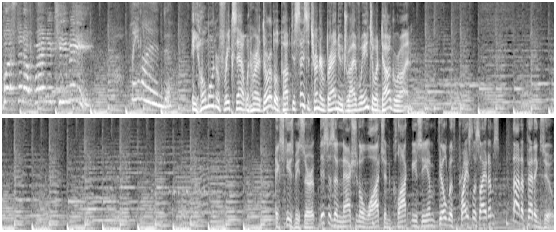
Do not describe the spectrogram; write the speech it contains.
busted a brand new TV Leland! A homeowner freaks out when her adorable pup decides to turn her brand new driveway into a dog run. Excuse me, sir. This is a national watch and clock museum filled with priceless items, not a petting zoo.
